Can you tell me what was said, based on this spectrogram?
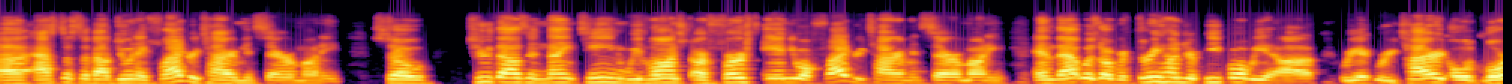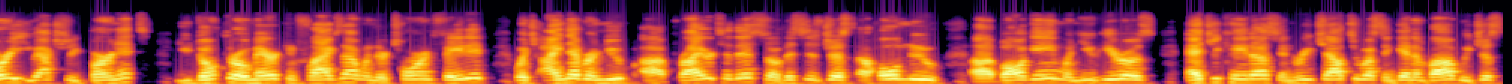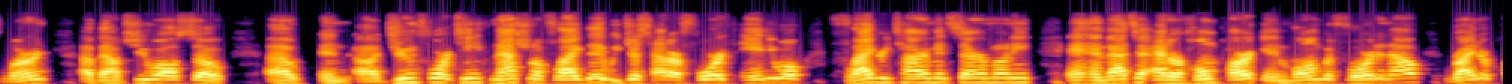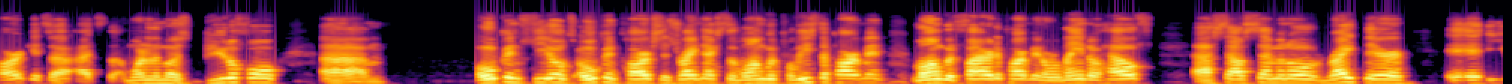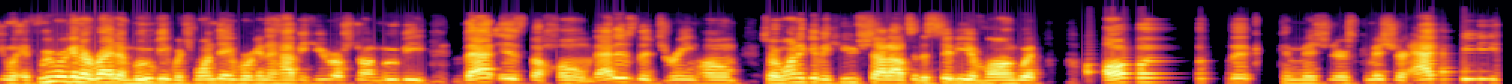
uh, asked us about doing a flag retirement ceremony. So 2019, we launched our first annual flag retirement ceremony, and that was over 300 people. We uh, re- retired Old Glory. You actually burn it. You don't throw American flags out when they're torn, faded, which I never knew uh, prior to this. So this is just a whole new uh, ball game. When you heroes educate us and reach out to us and get involved, we just learned about you all. So uh, in uh, June 14th, National Flag Day, we just had our fourth annual flag retirement ceremony, and, and, that's at our home park in Longwood, Florida. Now, Reiter Park. It's a it's one of the most beautiful um, open fields, open parks. It's right next to Longwood Police Department, Longwood Fire Department, Orlando Health, uh, South Seminole, right there. If we were going to write a movie, which one day we're going to have a Heroes Strong movie, that is the home. That is the dream home. So I want to give a huge shout out to the city of Longwood, all of the commissioners, Commissioner Abby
